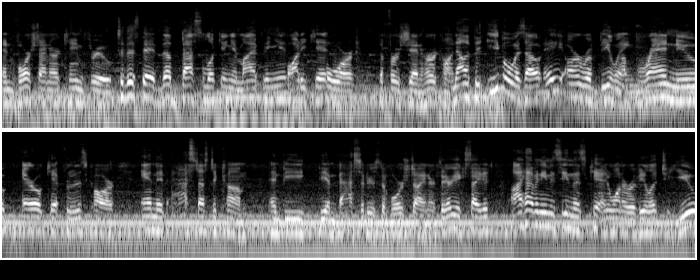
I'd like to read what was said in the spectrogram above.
and Vorsteiner came through. To this day, the best looking, in my opinion, body kit for the first gen Huracan. Now that the Evo is out, they are revealing a brand new Aero kit for this car, and they've asked us to come and be the ambassadors to Vorsteiner. Very excited. I haven't even seen this kit. I want to reveal it to you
